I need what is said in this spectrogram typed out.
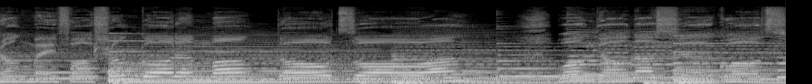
让没发生过的梦都做完，忘掉那些过错。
